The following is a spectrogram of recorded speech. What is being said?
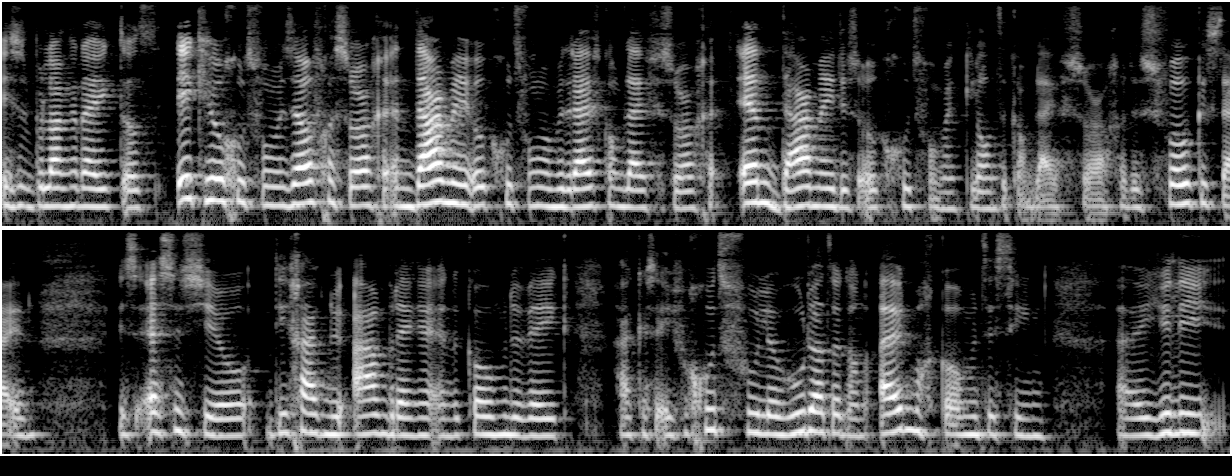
is het belangrijk dat ik heel goed voor mezelf ga zorgen en daarmee ook goed voor mijn bedrijf kan blijven zorgen en daarmee dus ook goed voor mijn klanten kan blijven zorgen. Dus focus daarin is essentieel. Die ga ik nu aanbrengen en de komende week ga ik eens even goed voelen hoe dat er dan uit mag komen te zien. Uh, jullie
